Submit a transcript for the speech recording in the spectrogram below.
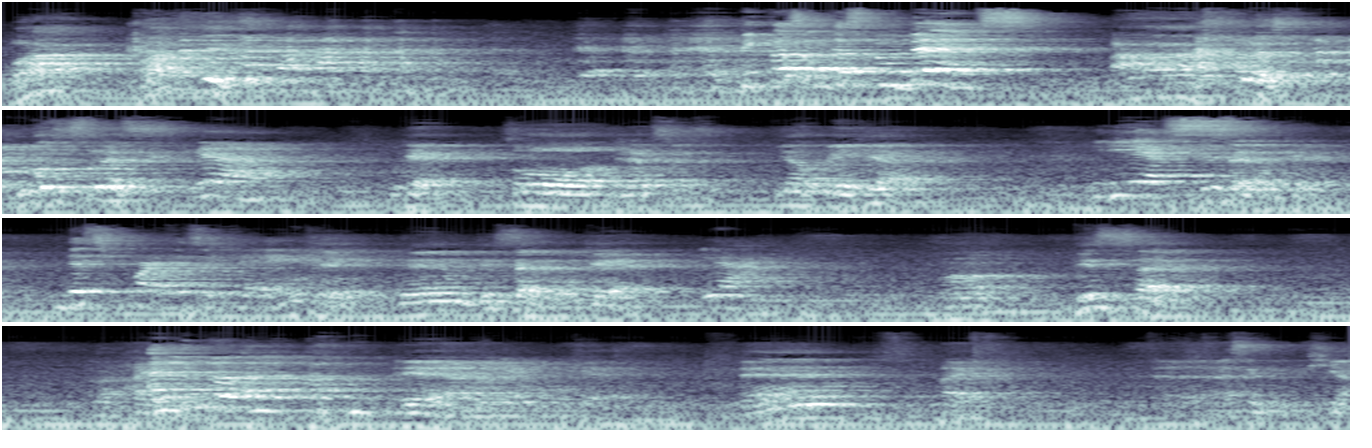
What? What this? Because of the students. ah, stress. Because stress. Yeah. Okay. So relaxes. You have pain here. This Yes. side okay. This part is okay. Okay, then this side, okay. Yeah. Uh, this side. Uh, A little, a little. Yeah. Okay. Then like uh, I think here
